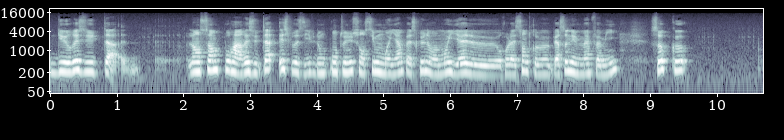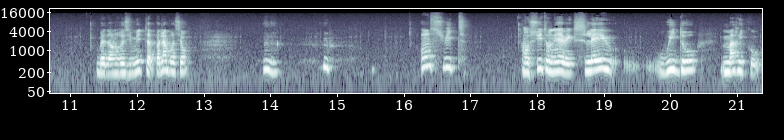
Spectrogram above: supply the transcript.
du résultat l'ensemble pour un résultat explosif, donc contenu sensible moyen, parce que normalement il y a de relations entre personnes d'une même famille, sauf que bah, dans le résumé t'as pas l'impression. Ensuite, ensuite on est avec Slave Widow Mariko.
